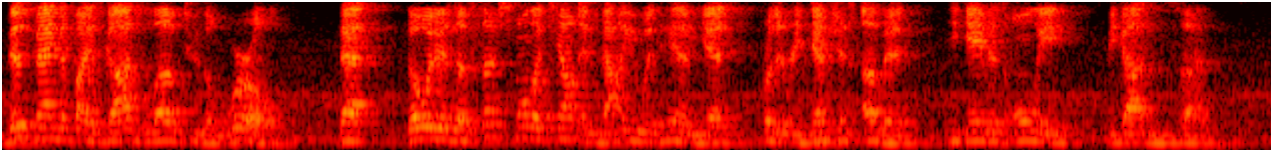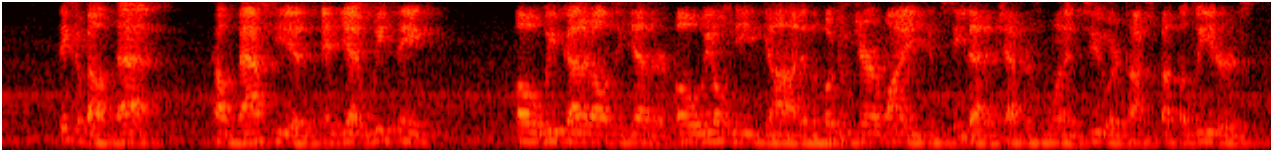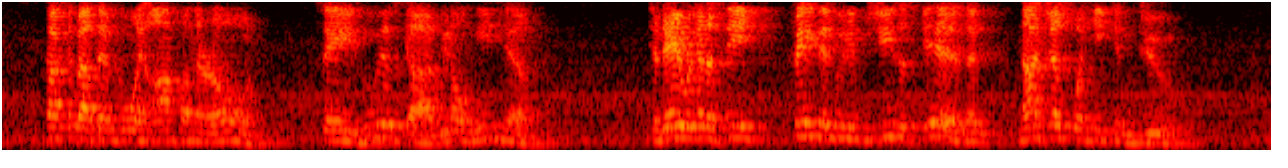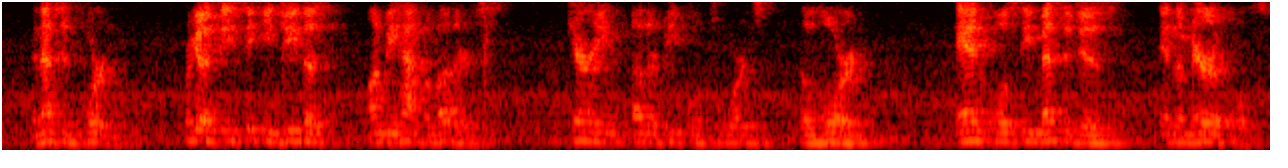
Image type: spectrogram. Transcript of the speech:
This magnifies God's love to the world, that though it is of such small account and value with him, yet for the redemption of it, he gave his only begotten Son. Think about that, how vast he is, and yet we think, oh, we've got it all together. Oh, we don't need God. In the book of Jeremiah, you can see that in chapters 1 and 2, where it talks about the leaders, talks about them going off on their own, saying, Who is God? We don't need him. Today we're going to see faith in who Jesus is and not just what he can do. And that's important. We're going to see seeking Jesus on behalf of others, carrying other people towards the Lord. And we'll see messages in the miracles.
